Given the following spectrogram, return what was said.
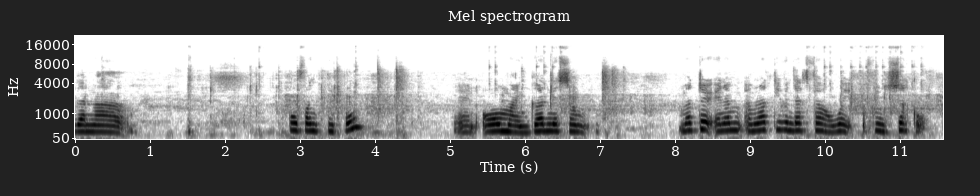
Gonna go find people and oh my goodness not there and I'm I'm not even that far away from the circle.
